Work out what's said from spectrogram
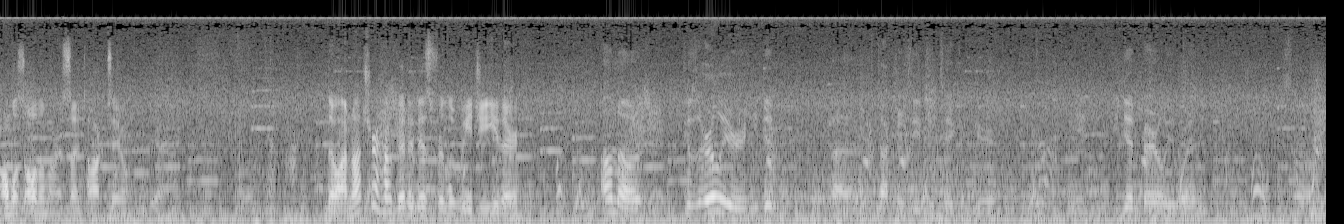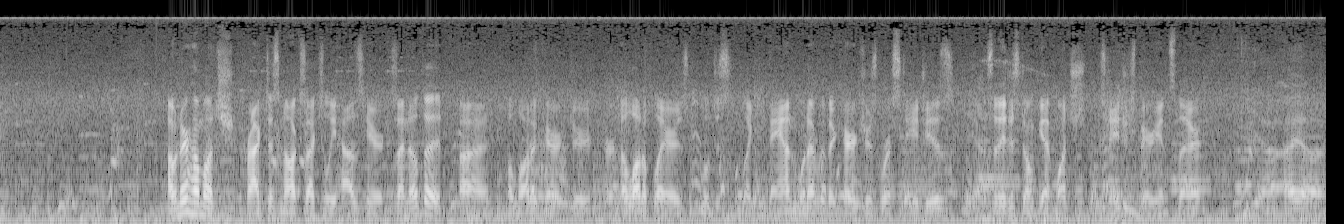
almost all the Marths I talked to. Though I'm not sure how good it is for Luigi either. Don't know, because earlier he did, uh, Dr. Z did take him here. He, he did barely win. So, I wonder how much practice Nox actually has here, because I know that uh, a lot of character, or a lot of players will just like ban whatever their character's worst stage is, Yeah. so they just don't get much stage experience there. yeah, I, uh,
